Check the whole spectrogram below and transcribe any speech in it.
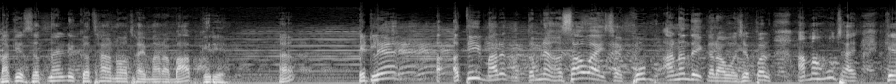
બાકી સત્યનારાયણની કથા ન થાય, મારા બાપ ઘીરે. હા? એટલે અતિ મારે તમને હસાવાય છે, ખૂબ આનંદય કરાવો છે. પણ આમાં શું થાય કે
